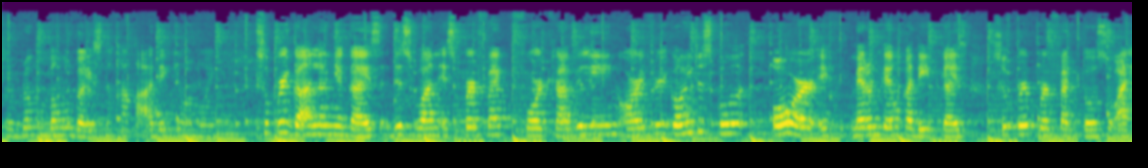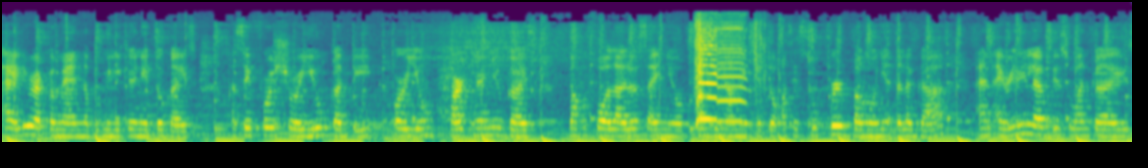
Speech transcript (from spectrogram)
Sobrang bango, guys. Nakaka-addict yung amoy. Super gaan lang niya guys. This one is perfect for traveling or if you're going to school or if meron kayong ka-date guys, super perfecto. So I highly recommend na bumili kayo nito guys. Kasi for sure yung ka-date or yung partner niyo guys, makafall lalo sa inyo pag ginamit nito kasi super bango niya talaga. And I really love this one guys.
